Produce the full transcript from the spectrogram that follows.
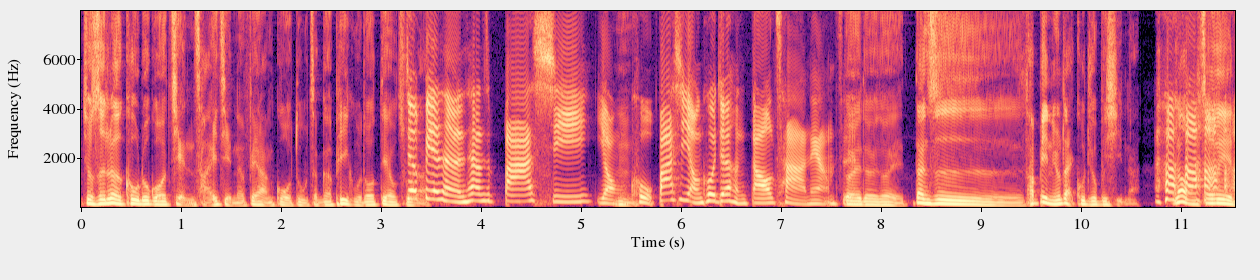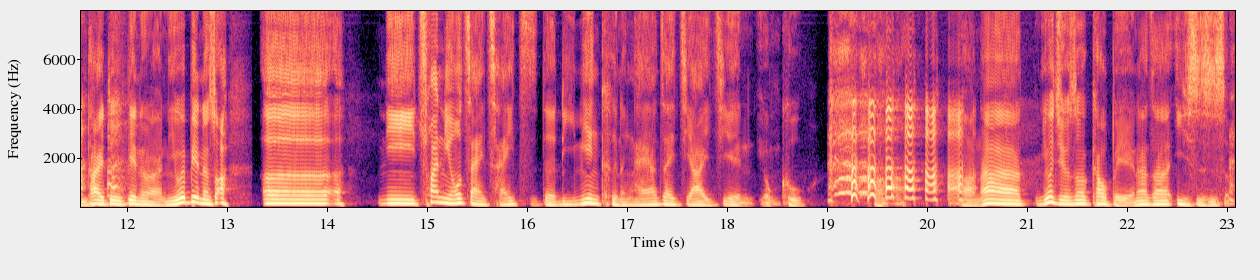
就是热裤如果剪裁剪的非常过度，整个屁股都掉出来，就变成像是巴西泳裤。巴西泳裤就很高叉那样子。对对对，但是它变牛仔裤就不行了，那种遮掩态度变得，你会变得说啊，呃，你穿牛仔材质的，里面可能还要再加一件泳裤。啊，那你会觉得说靠北，那它意思是什么？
